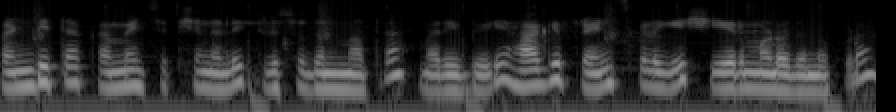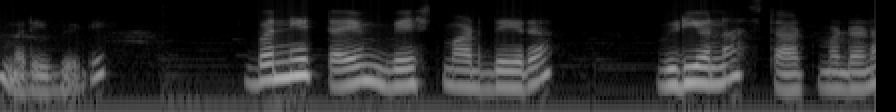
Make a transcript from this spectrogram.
ಖಂಡಿತ ಕಮೆಂಟ್ ಸೆಕ್ಷನಲ್ಲಿ ತಿಳಿಸೋದನ್ನು ಮಾತ್ರ ಮರಿಬೇಡಿ. ಹಾಗೆ ಫ್ರೆಂಡ್ಸ್ಗಳಿಗೆ ಶೇರ್ ಮಾಡೋದನ್ನು ಕೂಡ ಮರಿಬೇಡಿ. ಬನ್ನಿ ಟೈಮ್ ವೇಸ್ಟ್ ಮಾಡದೇ ಇರೋ. ವಿಡಿಯೋನ ಸ್ಟಾರ್ಟ್ ಮಾಡೋಣ.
